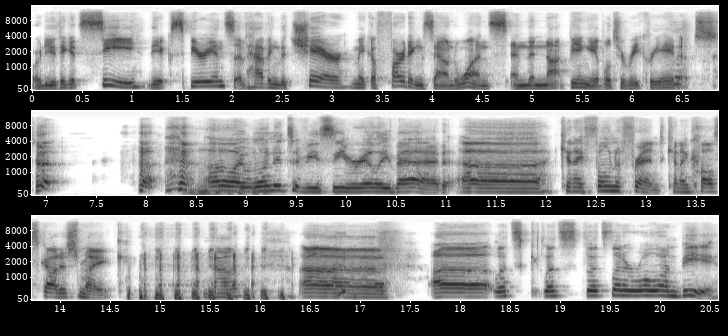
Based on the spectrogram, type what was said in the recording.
Or do you think it's C, the experience of having the chair make a farting sound once and then not being able to recreate it? oh, I want it to be C really bad. Uh, can I phone a friend? Can I call Scottish Mike? no. Uh, uh, let's let's let's let her roll on B.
